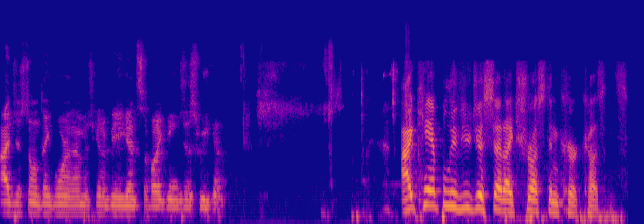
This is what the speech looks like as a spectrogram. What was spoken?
I just don't think one of them is going to be against the Vikings this weekend. I can't believe you just said I trust in Kirk Cousins.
